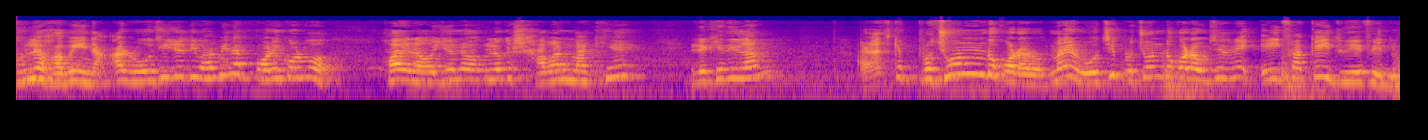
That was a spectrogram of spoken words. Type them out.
ধুলে হবেই না। আর রোজই যদি ভাবি না, পরে করব, হয় না। ওই জন্য ওগুলোকে সাবান মাখিয়ে রেখে দিলাম। আর আজকে প্রচণ্ড করা রোদ মানে রোজই প্রচণ্ড করা উঠছে, আমি এই ফাঁকেই ধুয়ে ফেলি।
